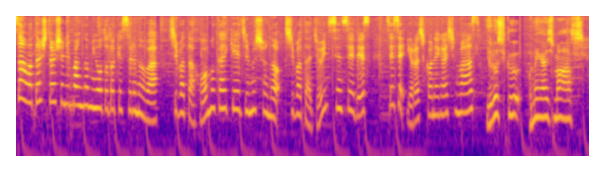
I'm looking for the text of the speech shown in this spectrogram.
さあ私と一緒に番組をお届けするのは柴田法務会計事務所の柴田純一先生です。先生よろしくお願いします。よろしくお願いします。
